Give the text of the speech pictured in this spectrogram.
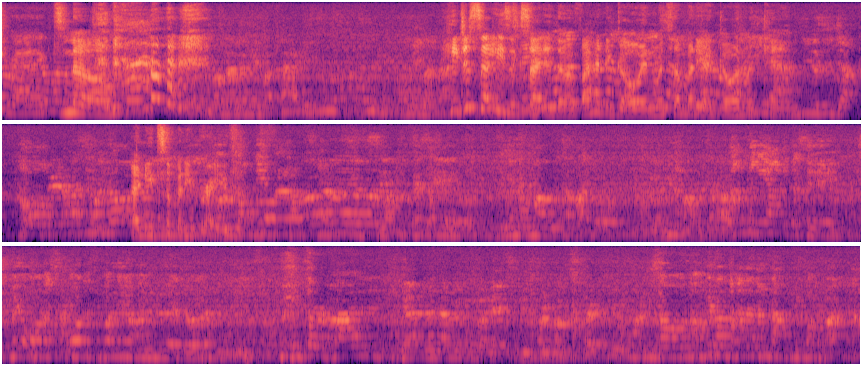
Opposites attract. No. He just said he's excited though. If I had to go in with somebody, I'd go in with Ken. Sino si Jack? Oo, pero kasi ano, I need somebody brave. Kasi hindi na umabot sa kanto. Hindi na umabot sa kanto. Ang nangyari kasi, may oras-oras pa na yung ano nila doon. May interval. Kaya na namin umalis before mag-start yung. So, ang pinuntahan na lang namin yung pambata.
